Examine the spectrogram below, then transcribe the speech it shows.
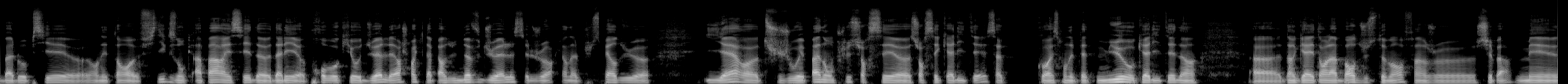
balle au pied en étant fixe. Donc à part essayer d'aller provoquer au duel, d'ailleurs je crois qu'il a perdu 9 duels, c'est le joueur qui en a le plus perdu hier. Tu jouais pas non plus sur ses, sur ses qualités, ça correspondait peut-être mieux aux qualités d'un euh, d'un Gaëtan Laborde justement. Enfin, je, je sais pas, mais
